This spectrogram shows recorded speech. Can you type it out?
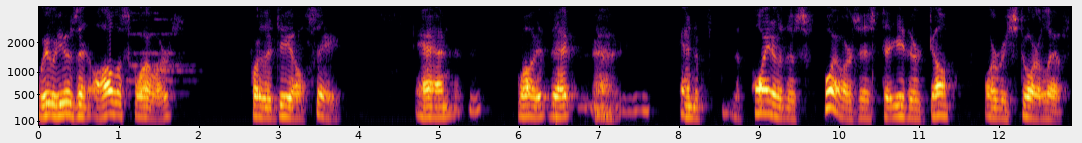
We were using all the spoilers for the DLC. And well, that uh, and the, the point of the spoilers is to either dump or restore lift.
